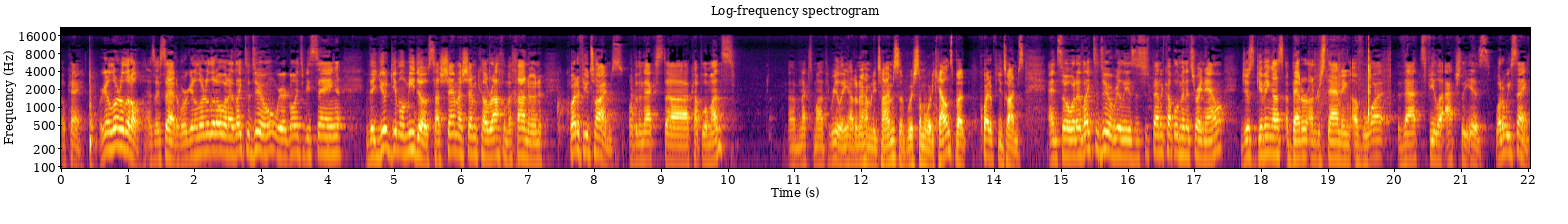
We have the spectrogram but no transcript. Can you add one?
okay. We're going to learn a little. As I said, we're going to learn a little. What I'd like to do, we're going to be saying the Yud Gimel Midos, Hashem Hashem Kel Mechanun, quite a few times over the next uh, couple of months um, next month, really. I don't know how many times. I wish someone would count, but quite a few times. And so, what I'd like to do really is just spend a couple of minutes right now just giving us a better understanding of what that tefillah actually is. What are we saying?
